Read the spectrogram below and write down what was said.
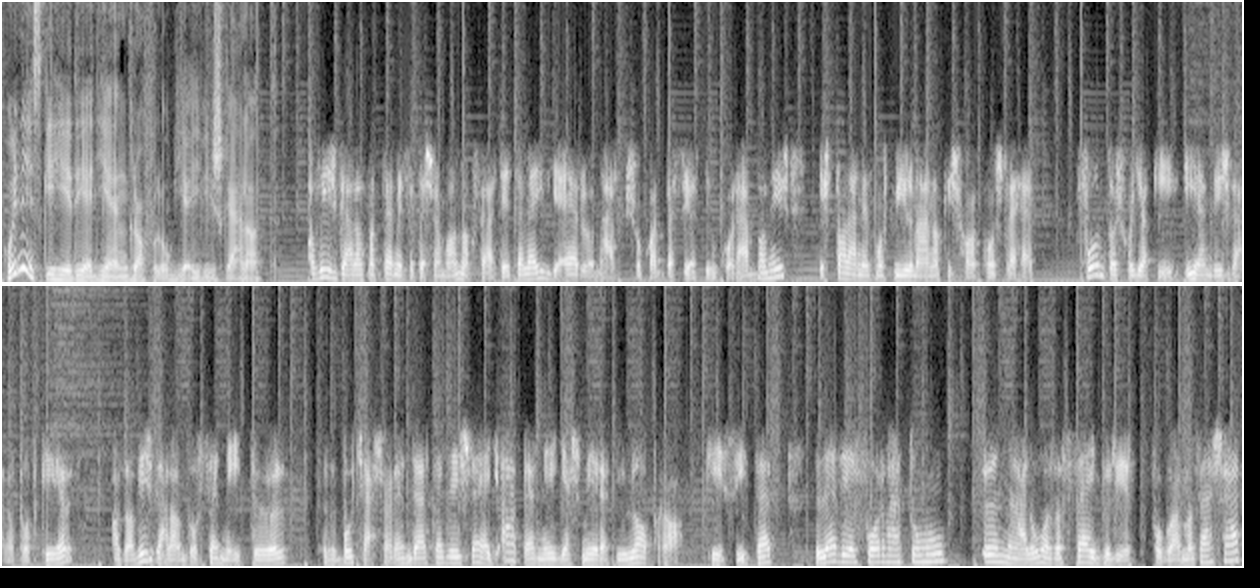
Hogy néz ki, Hédi, egy ilyen grafológiai vizsgálat? A vizsgálatnak természetesen vannak feltételei, ugye erről már sokat beszéltünk korábban is, és talán ez most Vilmának is hasznos lehet. Fontos, hogy aki ilyen vizsgálatot kér, az a vizsgálandó személytől bocsássa rendelkezésre egy Áper 4-es méretű lapra készített, levélformátumú, önálló, azaz fejből írt fogalmazását,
